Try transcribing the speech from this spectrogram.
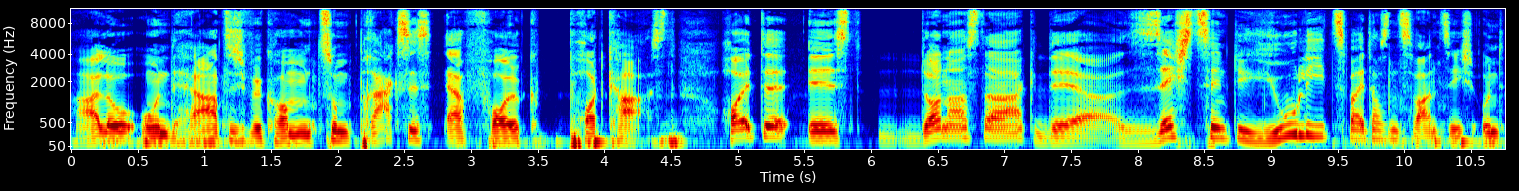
Hallo und herzlich willkommen zum Praxiserfolg Podcast. Heute ist Donnerstag, der 16. Juli 2020 und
